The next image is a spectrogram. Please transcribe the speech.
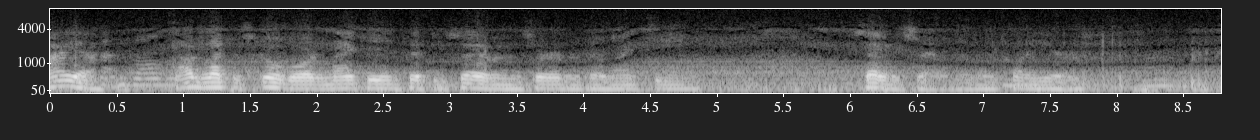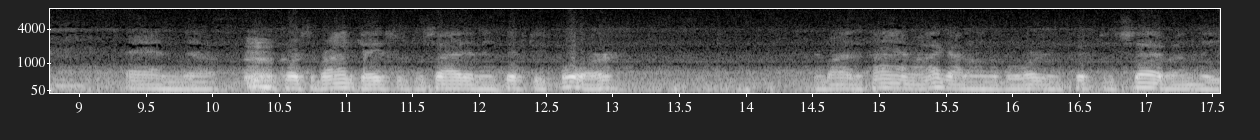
I, uh, I was elected school board in 1957 and served until 1977, only 20 years. And uh, of course, the Brown case was decided in 54. And by the time I got on the board in 57, the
